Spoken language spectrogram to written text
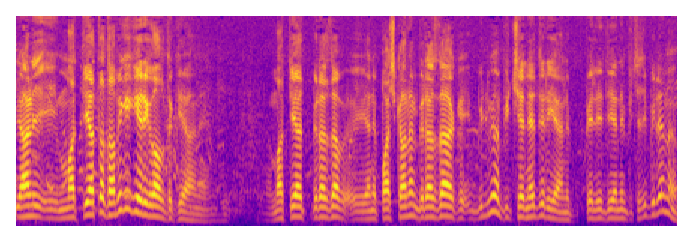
yani maddiyatta tabii ki geri kaldık yani. Maddiyat biraz da yani başkanın biraz daha bilmiyorum bütçe nedir yani belediyenin bütçesi bilemem.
